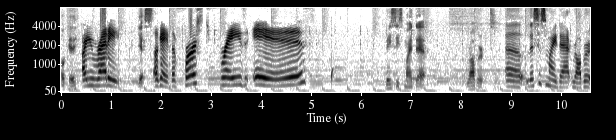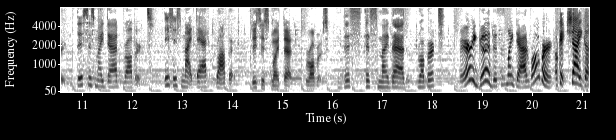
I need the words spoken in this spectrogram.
Okay. Are you ready? Yes. Okay. The first phrase is. This is my dad, Robert. Uh, this is my dad, Robert. This is my dad, Robert. This is my dad, Robert. This is my dad, Robert. This is my dad, Robert. Very good. This is my dad, Robert. Okay, 下一个。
